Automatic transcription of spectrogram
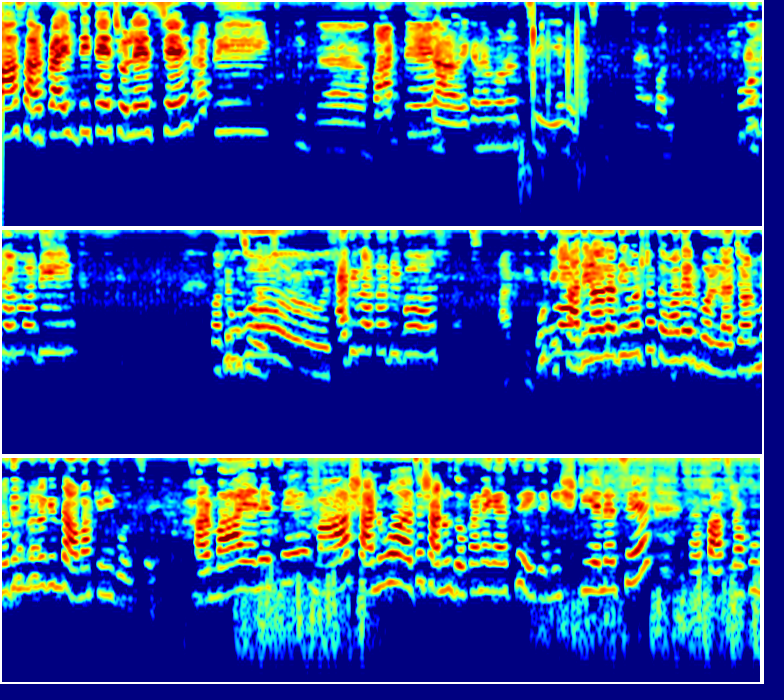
মা সারপ্রাইজ দিতে চলে এসছে। হ্যাপি বার্থডে দাঁড়াও এখানে মনে হচ্ছে ইয়ে হচ্ছে। হ্যাঁ বলো। শুভ জন্মদিন। কত কিছু স্বাধীনতা দিবস। এই স্বাধীনতা দিবসটা তোমাদের বললা জন্মদিনগুলো কিন্তু আমাকেই বলছে। আর মা এনেছে মা শানুও আছে শানু দোকানে গেছে এই যে মিষ্টি এনেছে পাঁচ রকম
